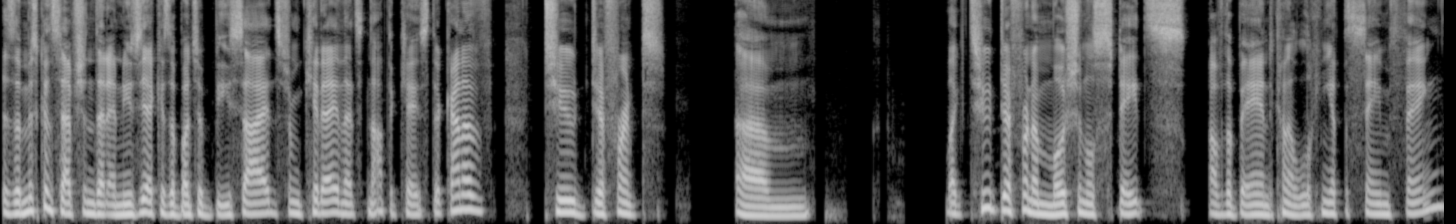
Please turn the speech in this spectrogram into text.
there's a misconception that Amnesiac is a bunch of B sides from Kid A, and that's not the case. They're kind of two different um like two different emotional states of the band kind of looking at the same thing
